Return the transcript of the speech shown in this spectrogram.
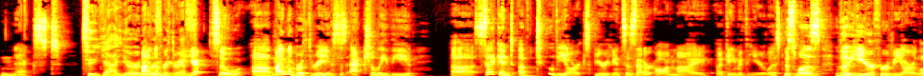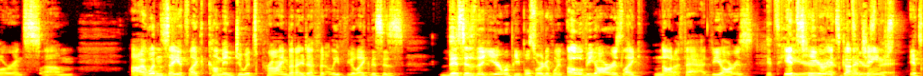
next to yeah, you're my number, number three. three. Yep. So uh, my number three. This is actually the uh, second of two VR experiences that are on my uh, game of the year list. This was the year for VR, Lawrence. Um, I wouldn't say it's like come into its prime, but I definitely feel like this is this is the year where people sort of went, "Oh, VR is like not a fad. VR is It's here. it's here. yeah, it's gonna to change. stay. It's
